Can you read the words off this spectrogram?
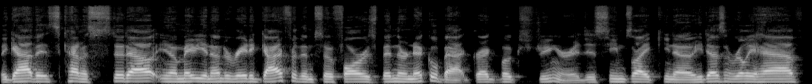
the guy that's kind of stood out, you know, maybe an underrated guy for them so far has been their nickelback, Greg Brooks Jr. It just seems like you know he doesn't really have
